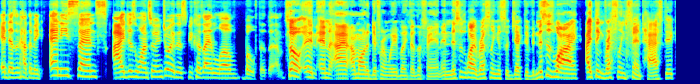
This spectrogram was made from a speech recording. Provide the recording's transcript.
It doesn't have to make any sense. I just want to enjoy this because I love both of them. So and and I, I'm on a different wavelength as a fan, And this is why wrestling is subjective. And this is why I think wrestling's fantastic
